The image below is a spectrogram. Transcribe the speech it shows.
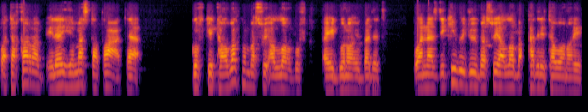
وتقرب الیه ما استطعت گفت که توبه کن به سوی الله گفت. ای گناه بدت. و نزدیکی بجوی به سوی الله به قدر تواناییت.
